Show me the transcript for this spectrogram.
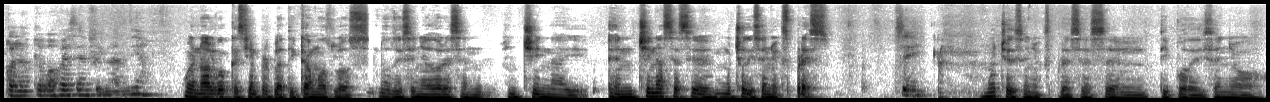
con los que vos ves en Finlandia? Bueno, algo que siempre platicamos los, los diseñadores en, en China y en China se hace mucho diseño express. Sí. Mucho diseño express es el tipo de diseño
